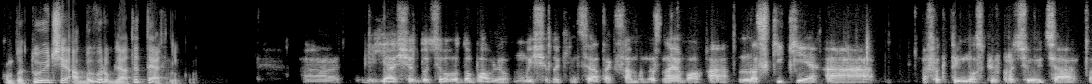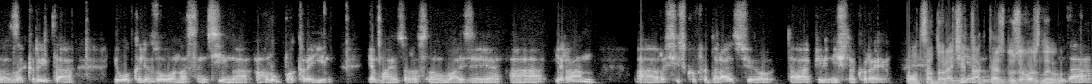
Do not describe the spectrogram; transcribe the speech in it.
комплектуючі, аби виробляти техніку? Я ще до цього добавлю. Ми ще до кінця так само не знаємо, а наскільки ефективно співпрацює ця закрита і локалізована санкційна група країн. Я маю зараз на увазі Іран, Російську Федерацію та Північну Корею. Оце, до речі, Є- так теж дуже важливо. Да.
